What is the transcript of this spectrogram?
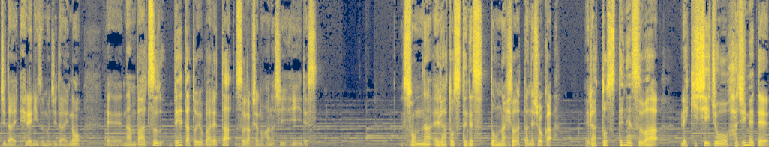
時代ヘレニズム時代の、えー、ナンバー2ベータと呼ばれた数学者の話です。そんなエラトステネスどんな人だったんでしょうか？エラトステネスは歴史上初めて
